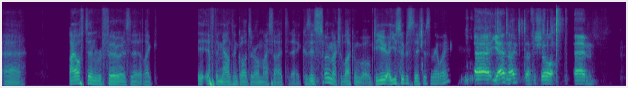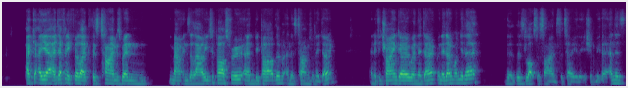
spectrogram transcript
I, uh, I often refer to it as the like, if the mountain gods are on my side today, because there's so much luck involved. Do you? Are you superstitious in that way? Uh, yeah, no, that for sure. Um, I, yeah, I definitely feel like there's times when mountains allow you to pass through and be part of them, and there's times when they don't. And if you try and go when they don't, when they don't want you there, the, there's lots of signs to tell you that you shouldn't be there. And there's,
